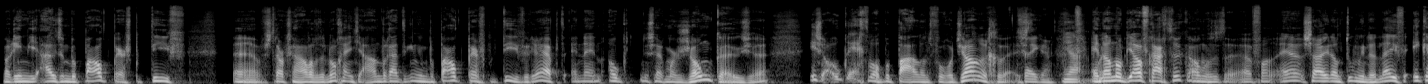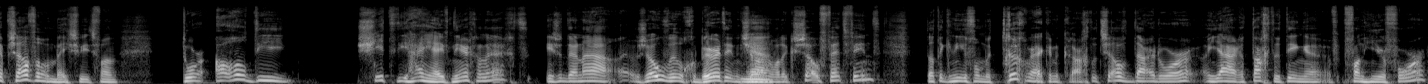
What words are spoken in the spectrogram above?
waarin hij uit een bepaald perspectief. eh, straks halen we er nog eentje aan, waaruit hij in een bepaald perspectief rapt. En, en ook zeg maar zo'n keuze is ook echt wel bepalend voor het genre geweest. Zeker. Ja, En dan op jouw vraag terugkomen, eh, van, eh, zou je dan toen willen leven? Ik heb zelf wel een beetje zoiets van, door al die shit die hij heeft neergelegd, is er daarna zoveel gebeurd in het genre Ja. wat ik zo vet vind. Dat ik in ieder geval met terugwerkende kracht het zelf daardoor een jaren tachtig dingen van hiervoor.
